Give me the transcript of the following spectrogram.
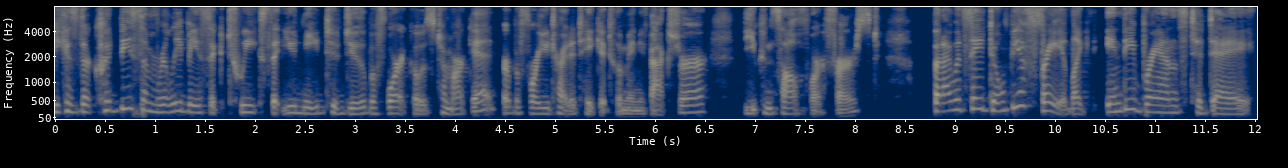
because there could be some really basic tweaks that you need to do before it goes to market or before you try to take it to a manufacturer that you can solve for first. But I would say don't be afraid. Like indie brands today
